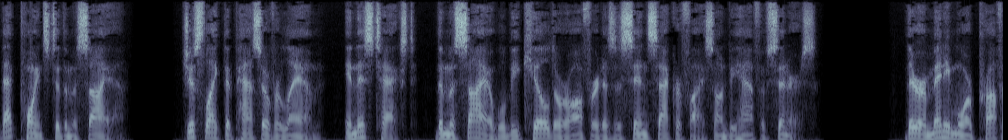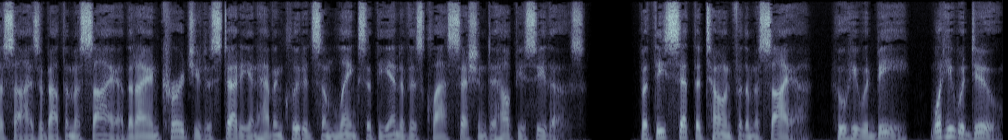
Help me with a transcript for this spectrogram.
that points to the Messiah. Just like the Passover lamb, in this text, the Messiah will be killed or offered as a sin sacrifice on behalf of sinners. There are many more prophecies about the Messiah that I encourage you to study and have included some links at the end of this class session to help you see those. But these set the tone for the Messiah, who he would be, what he would do,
